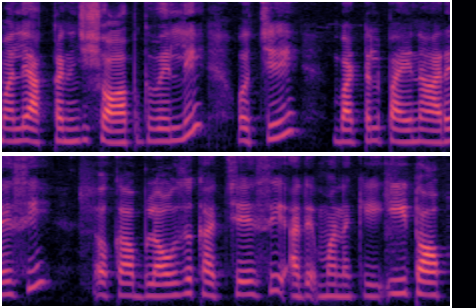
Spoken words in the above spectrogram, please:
మళ్ళీ అక్కడి నుంచి షాప్కి వెళ్ళి వచ్చి బట్టలు పైన ఆరేసి ఒక బ్లౌజ్ కట్ చేసి అదే మనకి ఈ టాప్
